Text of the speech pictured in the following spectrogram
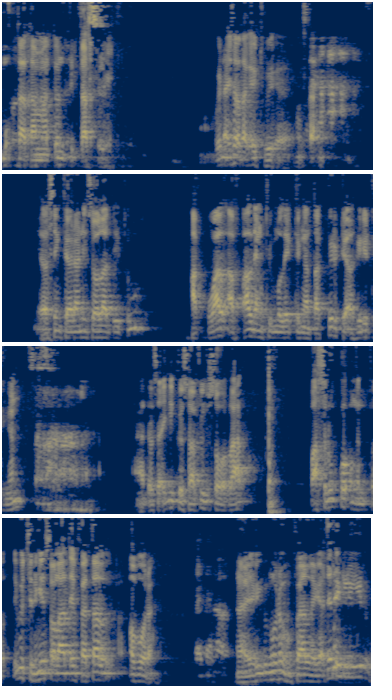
muftatamatun bitaslim. Gue nak iso tak kayak dua ya, Ya, sing darani sholat itu akwal, afal yang dimulai dengan takbir, diakhiri dengan Nah, terus saya Gus Hafiz sholat pas rukuk ngentut. Itu jenenge sholatnya batal apa ora? Nah, itu ngono balik. Jadi keliru.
